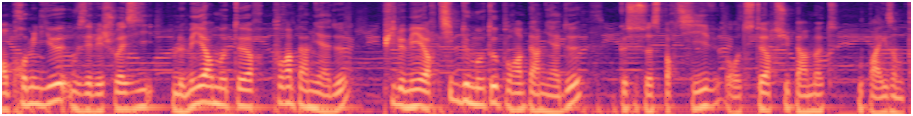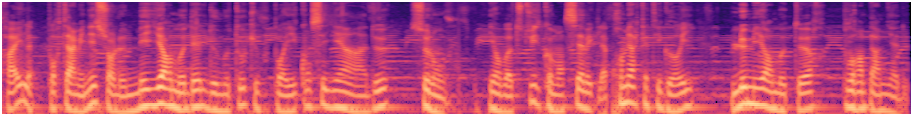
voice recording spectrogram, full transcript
En premier lieu, vous avez choisi le meilleur moteur pour un permis à deux, puis le meilleur type de moto pour un permis à deux, que ce soit sportive, roadster, supermoto ou par exemple trail, pour terminer sur le meilleur modèle de moto que vous pourriez conseiller à un à deux selon vous. Et on va tout de suite commencer avec la première catégorie, le meilleur moteur pour un permis à deux.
